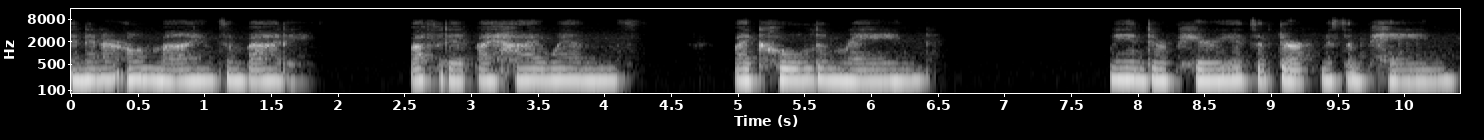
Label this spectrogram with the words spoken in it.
and in our own minds and bodies, buffeted by high winds, by cold and rain. We endure periods of darkness and pain,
